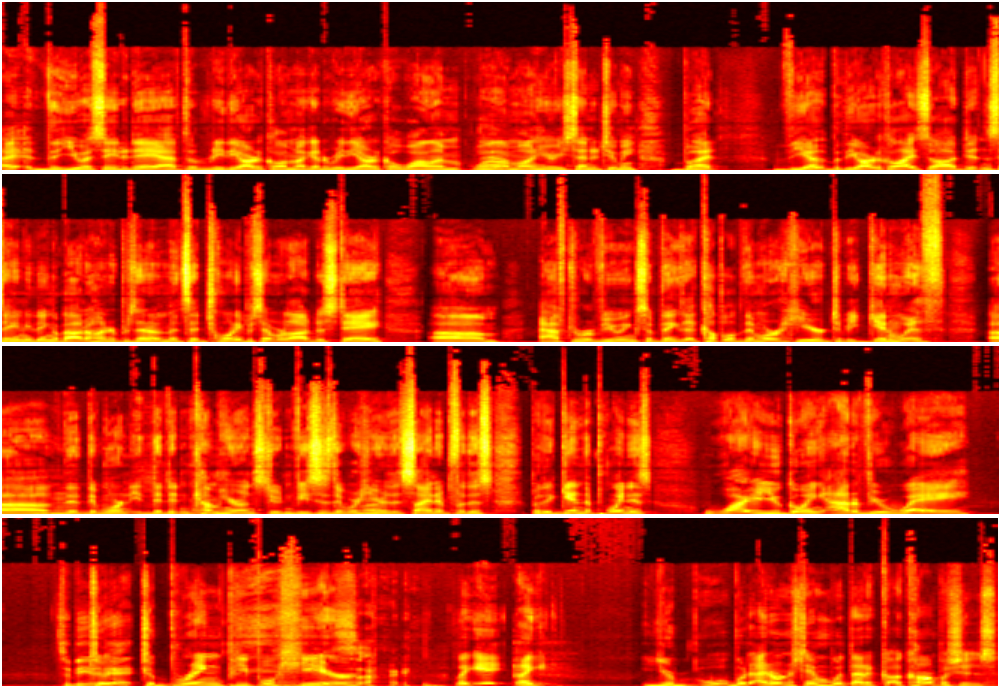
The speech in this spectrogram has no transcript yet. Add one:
I, the USA Today. I have to read the article. I'm not going to read the article while I'm while Yeah. I'm on here. He sent it to me, but. The other, but the article I saw didn't say anything about 100% of them. It said 20% were allowed to stay um, after reviewing some things. A couple of them were here to begin with. Uh, Mm-hmm. they, they weren't. They didn't come here on student visas. They were here that signed up for this. But again, the point is, why are you going out of your way to be a to, to bring people here. Sorry. Like it, like you're what I don't understand what that accomplishes.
